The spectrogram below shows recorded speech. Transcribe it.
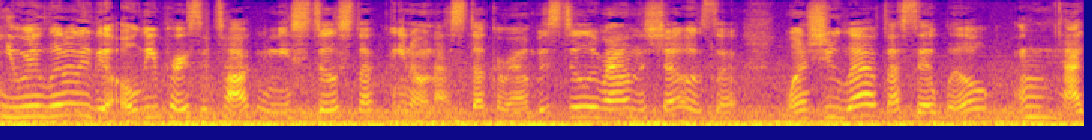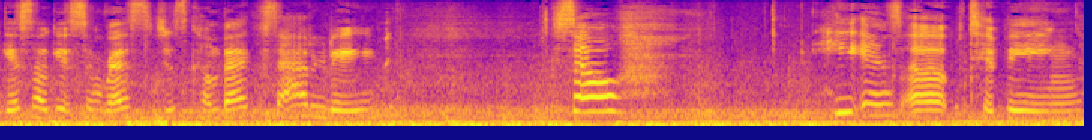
you were literally the only person talking to me still stuck you know not stuck around but still around the show. So once you left i said well mm, i guess i'll get some rest. And just come back saturday. So he ends up tipping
